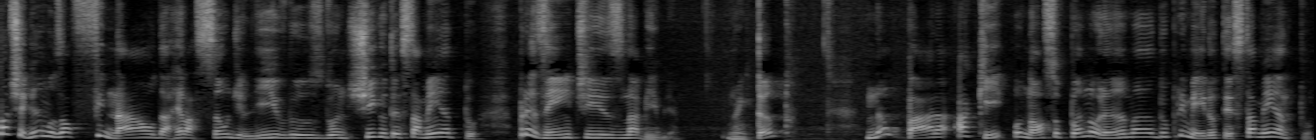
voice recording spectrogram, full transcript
Nós chegamos ao final da relação de livros do Antigo Testamento presentes na Bíblia. No entanto, não para aqui o nosso panorama do Primeiro Testamento.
